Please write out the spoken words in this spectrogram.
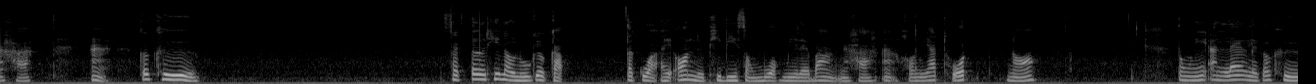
นะคะอะก็คือแฟกเตอร์ที่เรารู้เกี่ยวกับะกั่วไอออนหรือ Pb 2บวกมีอะไรบ้างนะคะอะขออนุญาตทดเนาะตรงนี้อันแรกเลยก็คือ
